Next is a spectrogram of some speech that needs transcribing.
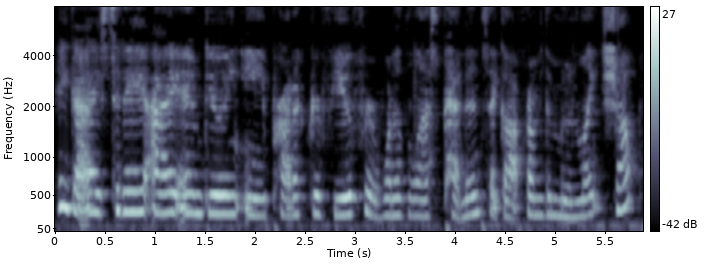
Hey guys, today I am doing a product review for one of the last pendants I got from the Moonlight Shop.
